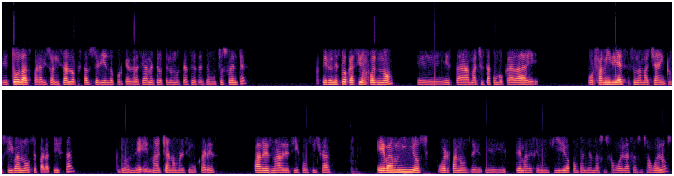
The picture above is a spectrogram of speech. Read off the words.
de todas para visualizar lo que está sucediendo, porque desgraciadamente lo tenemos que hacer desde muchos frentes pero en esta ocasión pues no. Eh, esta marcha está convocada eh, por familias, es una marcha inclusiva, no separatista, donde marchan hombres y mujeres, padres, madres, hijos, hijas, eh, van niños huérfanos de, tema de feminicidio acompañando a sus abuelas, a sus abuelos.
